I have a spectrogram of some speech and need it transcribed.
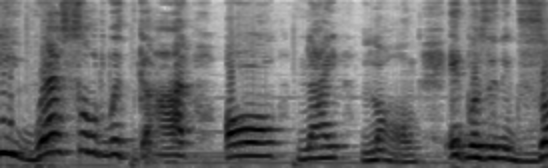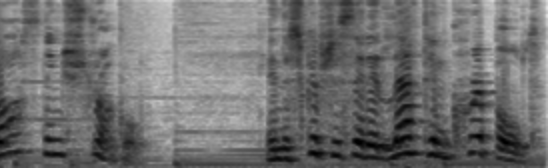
He wrestled with God all night long. It was an exhausting struggle. And the scripture said it left him crippled.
